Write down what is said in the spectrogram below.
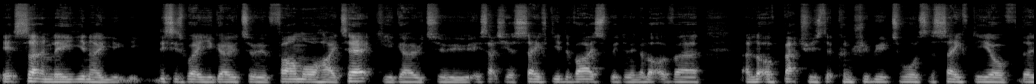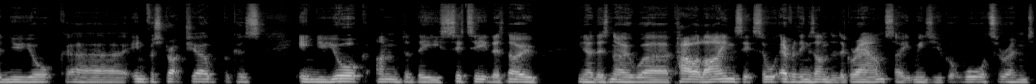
it's certainly you know you, this is where you go to far more high tech. You go to it's actually a safety device. We're doing a lot of uh, a lot of batteries that contribute towards the safety of the New York uh, infrastructure because in New York under the city there's no you know there's no uh, power lines it's all everything's under the ground so it means you've got water and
